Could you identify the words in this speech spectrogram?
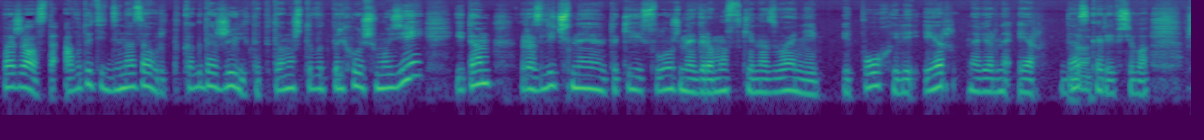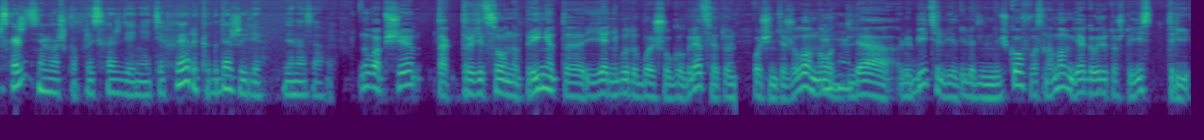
пожалуйста, а вот эти динозавры-то когда жили-то? Потому что вот приходишь в музей, и там различные такие сложные громоздкие названия эпох или эр, наверное, эр, да, да, скорее всего. Расскажите немножко о происхождении этих эр и когда жили динозавры. Ну, вообще, так традиционно принято, и я не буду больше углубляться, это очень тяжело, но угу. для любителей или для новичков в основном я говорю то, что есть три.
